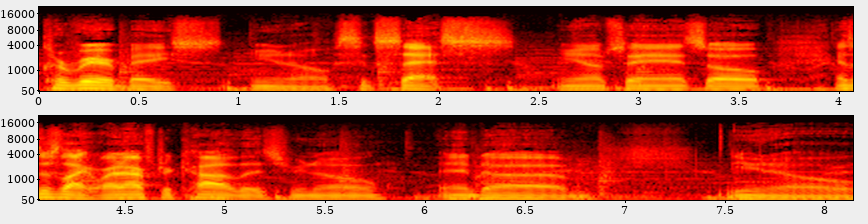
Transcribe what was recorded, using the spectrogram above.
career based, you know, success. You know what I'm saying? So it's just like right after college, you know, and um, you know,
